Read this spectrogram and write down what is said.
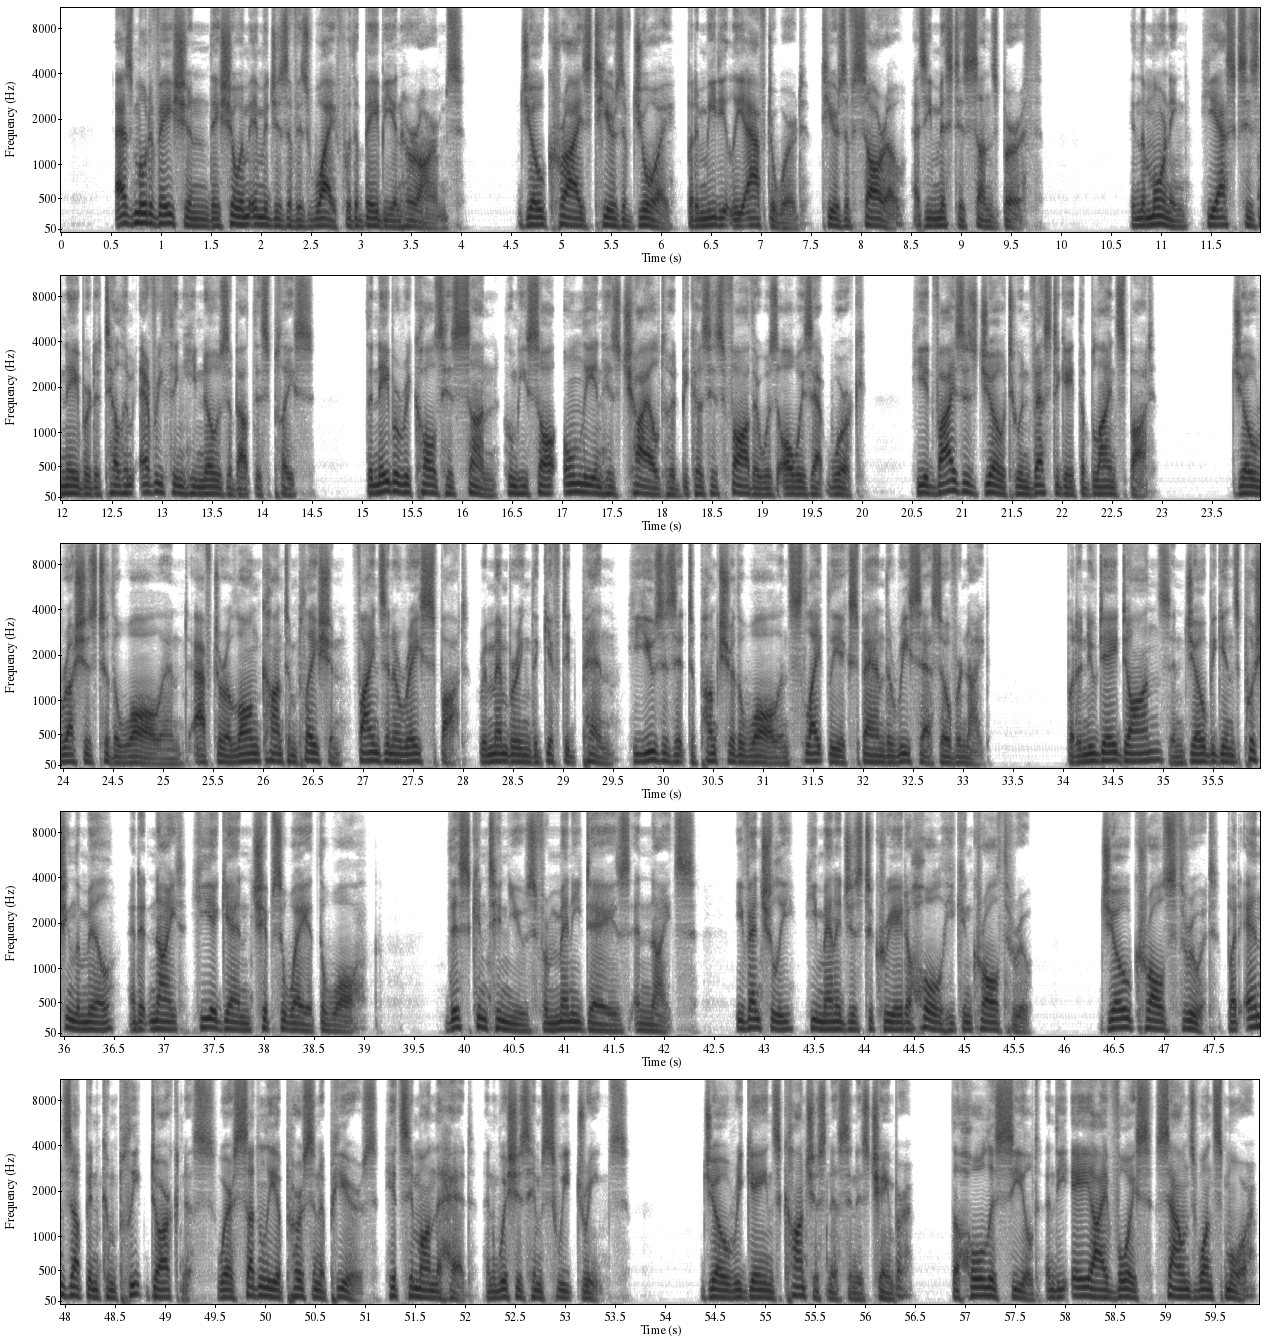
As motivation, they show him images of his wife with a baby in her arms. Joe cries tears of joy, but immediately afterward, tears of sorrow as he missed his son's birth. In the morning, he asks his neighbor to tell him everything he knows about this place, the neighbor recalls his son, whom he saw only in his childhood because his father was always at work. He advises Joe to investigate the blind spot. Joe rushes to the wall and, after a long contemplation, finds an erase spot, remembering the gifted pen. He uses it to puncture the wall and slightly expand the recess overnight. But a new day dawns and Joe begins pushing the mill, and at night he again chips away at the wall. This continues for many days and nights. Eventually, he manages to create a hole he can crawl through. Joe crawls through it, but ends up in complete darkness, where suddenly a person appears, hits him on the head, and wishes him sweet dreams. Joe regains consciousness in his chamber. The hole is sealed, and the AI voice sounds once more.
